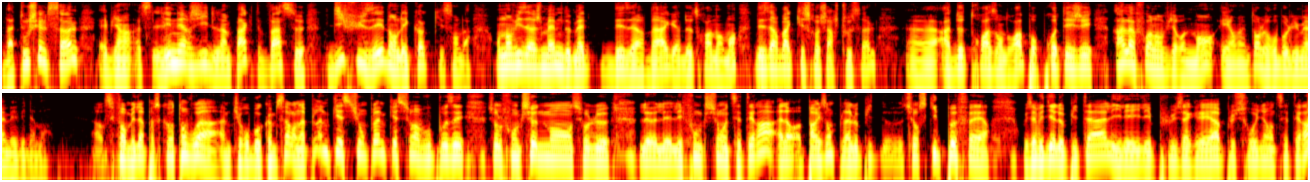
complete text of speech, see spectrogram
va toucher le sol, eh bien, l'énergie de l'impact va se diffuser dans les coques qui sont là. On envisage même de mettre des airbags à deux trois moments, des airbags qui se rechargent tout seuls euh, à deux trois endroits pour protéger à la fois l'environnement et en même temps le robot lui-même, évidemment. Alors c'est formidable parce que quand on voit un petit robot comme ça, on a plein de questions, plein de questions à vous poser sur le fonctionnement, sur le, les fonctions, etc. Alors par exemple, sur ce qu'il peut faire. Vous avez dit à l'hôpital, il est, il est plus agréable, plus souriant, etc.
